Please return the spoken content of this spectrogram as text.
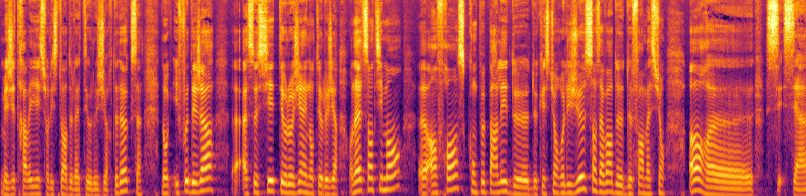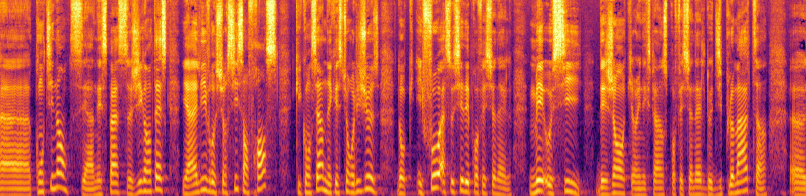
mais j'ai travaillé sur l'histoire de la théologie orthodoxe. Donc, il faut déjà associer théologiens et non-théologiens. On a le sentiment, en France, qu'on peut parler de, questions religieuses sans avoir de, formation. Or, c'est un continent, c'est un espace gigantesque. Il y a un livre sur six en France qui concerne les questions religieuses. Donc, il faut associer des professionnels, mais aussi des gens qui ont une expérience professionnelle de diplomate, hein, euh,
